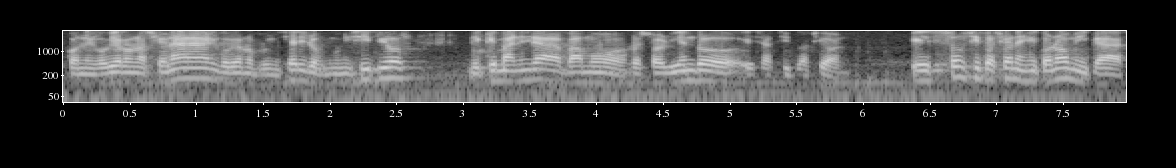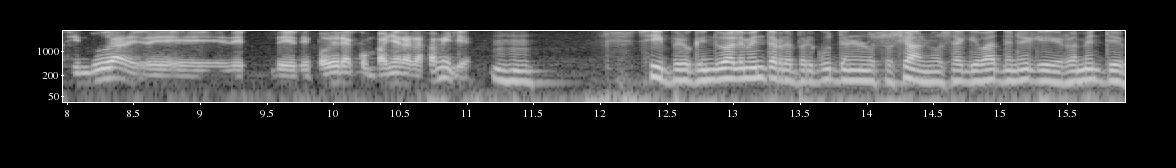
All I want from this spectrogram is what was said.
con el gobierno nacional, el gobierno provincial y los municipios de qué manera vamos resolviendo esa situación. Que son situaciones económicas, sin duda, de, poder acompañar a la familia. Sí, pero que indudablemente repercuten en lo social, ¿no? o sea que va a tener que realmente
